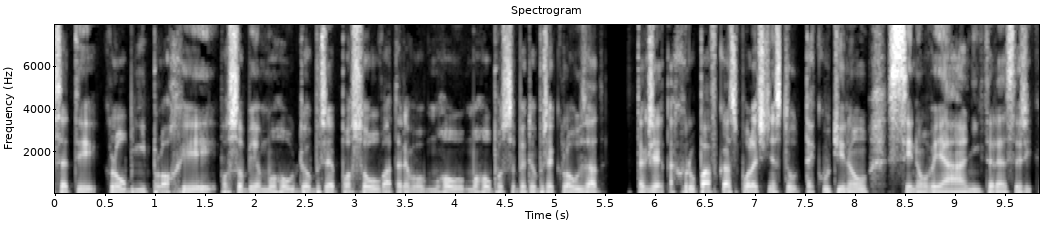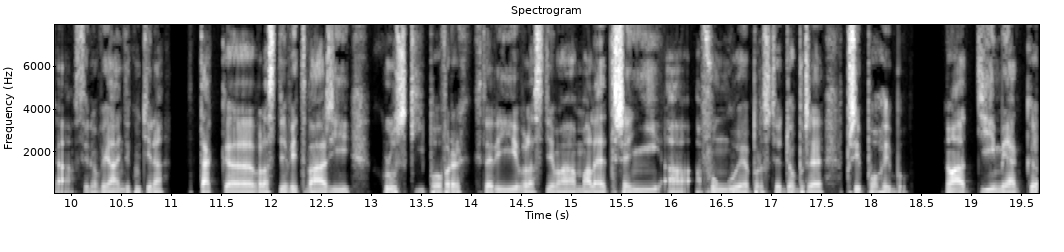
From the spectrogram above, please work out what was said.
se ty kloubní plochy po sobě mohou dobře posouvat, nebo mohou, mohou po sobě dobře klouzat. Takže ta chrupavka společně s tou tekutinou synoviální, které se říká synoviální tekutina, tak eh, vlastně vytváří kluský povrch, který vlastně má malé tření a, a funguje prostě dobře při pohybu. No a tím, jak eh,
